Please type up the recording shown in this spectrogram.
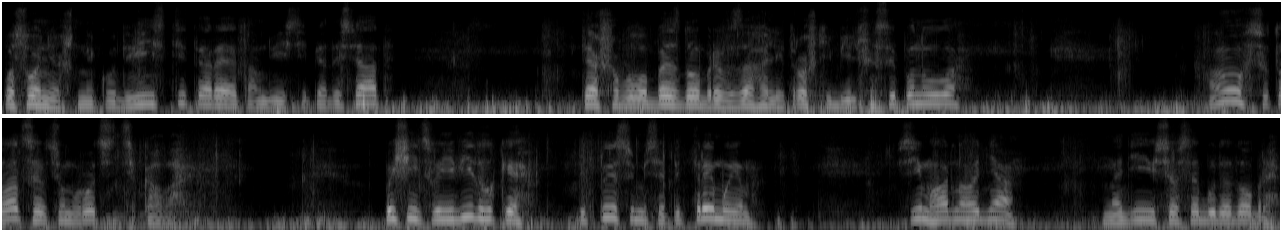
по соняшнику 200 таре, там 250. Те, що було без добрив, взагалі трошки більше сипануло. Ну, ситуація в цьому році цікава. Пишіть свої відгуки, підписуємося, підтримуємо. Всім гарного дня! Надіюся, все буде добре.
